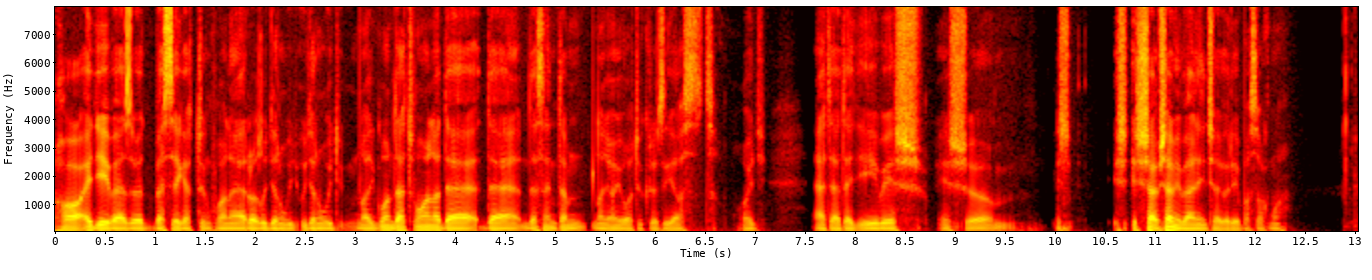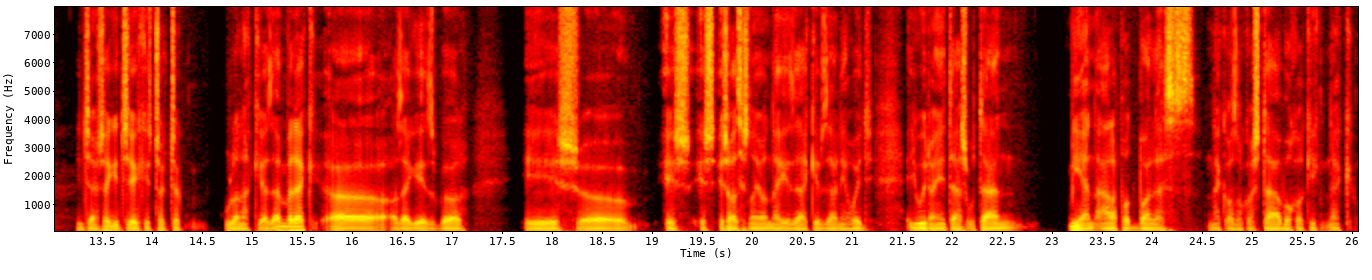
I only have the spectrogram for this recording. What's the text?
ha egy éve ezelőtt beszélgettünk volna erről, az ugyanúgy, ugyanúgy nagy gond lett volna, de, de, de szerintem nagyon jól tükrözi azt, hogy eltelt egy év, és, és, és, és, és semmivel nincs előrébb a szakma. Nincsen segítség, és csak, csak hullanak ki az emberek az egészből, és, és, és, és az is nagyon nehéz elképzelni, hogy egy újranyitás után milyen állapotban lesznek azok a stábok, akiknek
